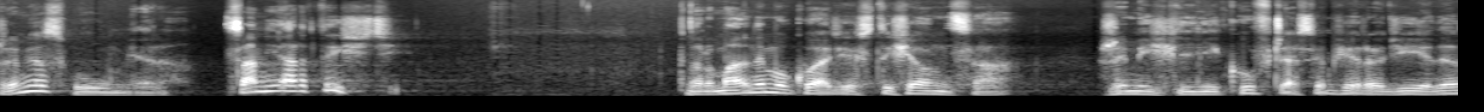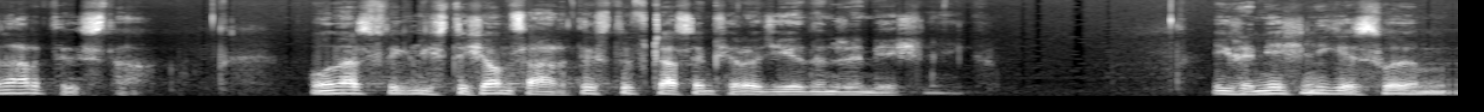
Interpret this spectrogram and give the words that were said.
Rzemiosło umiera. Sami artyści. W normalnym układzie z tysiąca rzemieślników czasem się rodzi jeden artysta. U nas w chwili z tysiąca artystów czasem się rodzi jeden rzemieślnik. I rzemieślnik jest słowem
